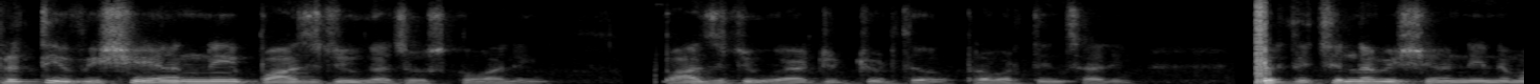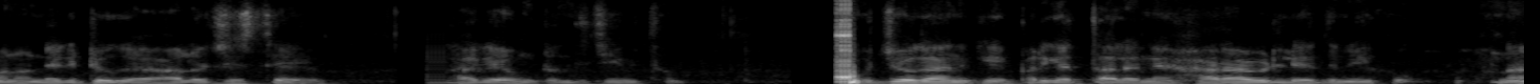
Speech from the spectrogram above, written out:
ప్రతి విషయాన్ని పాజిటివ్గా చూసుకోవాలి. పాజిటివ్ యాటిట్యూడ్తో ప్రవర్తించాలి. ప్రతి చిన్న విషయాన్ని మనం నెగిటివ్గా ఆలోచిస్తే అలాగే ఉంటుంది జీవితం. ఉద్యోగానికి పరిగెత్తాలనే హడావిడి లేదు నీకు అవునా?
